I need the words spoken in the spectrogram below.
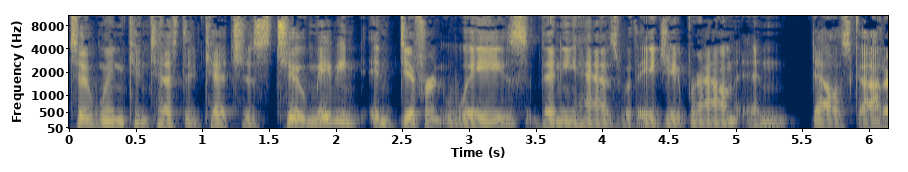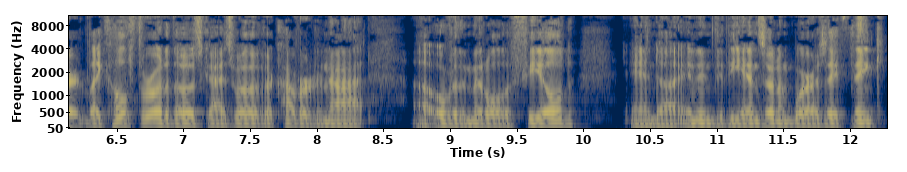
to win contested catches too, maybe in different ways than he has with AJ Brown and Dallas Goedert. Like he'll throw to those guys whether they're covered or not uh, over the middle of the field and uh, and into the end zone. Whereas I think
